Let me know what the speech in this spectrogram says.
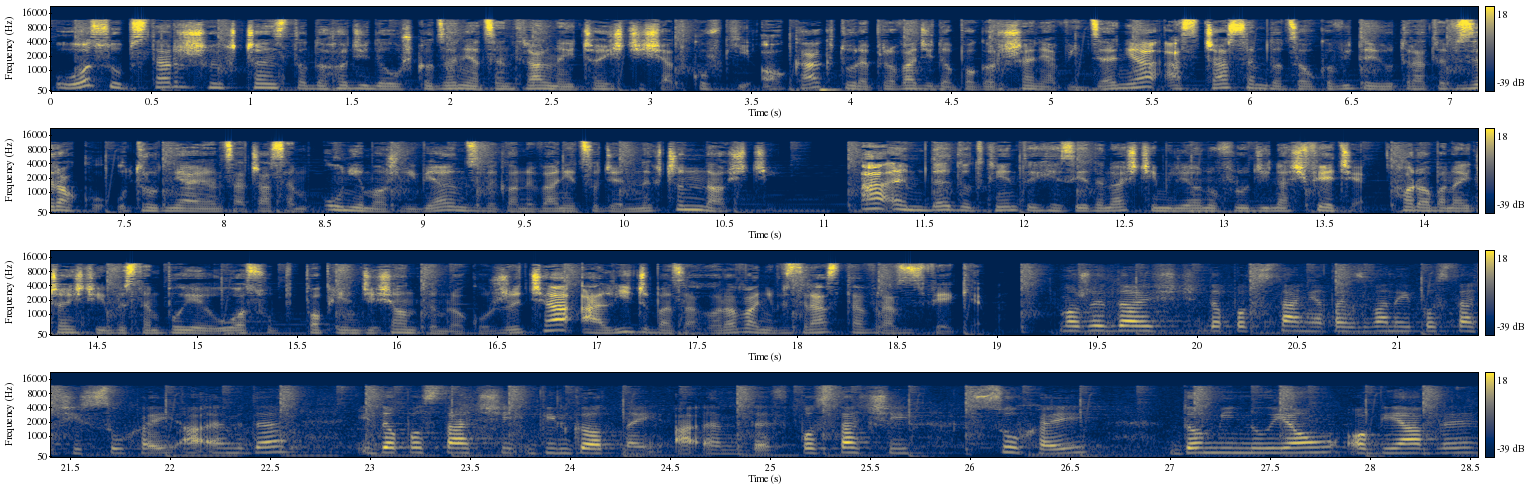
U osób starszych często dochodzi do uszkodzenia centralnej części siatkówki oka, które prowadzi do pogorszenia widzenia, a z czasem do całkowitej utraty wzroku, utrudniając, a czasem uniemożliwiając wykonywanie codziennych czynności. AMD dotkniętych jest 11 milionów ludzi na świecie. Choroba najczęściej występuje u osób po 50 roku życia, a liczba zachorowań wzrasta wraz z wiekiem. Może dojść do powstania tzw. postaci suchej AMD i do postaci wilgotnej AMD. W postaci suchej dominują objawy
